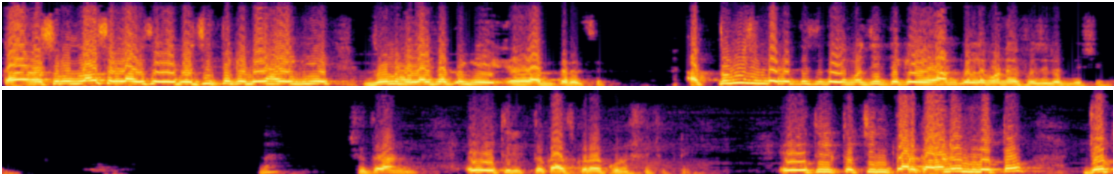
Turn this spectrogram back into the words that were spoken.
কারণ রসুল্লাহ সাল্লাহ এই মসজিদ থেকে বের হয়ে গিয়ে জুল হোলাইফাতে গিয়ে এহরাম করেছে। আর তুমি চিন্তা করতেছো এই মসজিদ থেকে এহরাম করলে মনে হয় ফজিলত বেশি হবে। না? সুতরাং এই অতিরিক্ত কাজ করার কোনো সুযোগ নেই। এই অতিরিক্ত চিন্তার কারণে মূলত যত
